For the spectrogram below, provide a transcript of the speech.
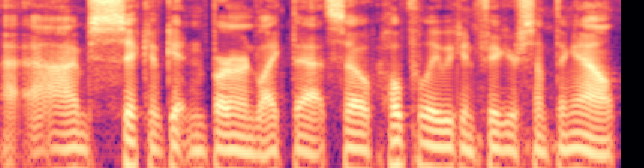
I'm sick of getting burned like that. So hopefully we can figure something out.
